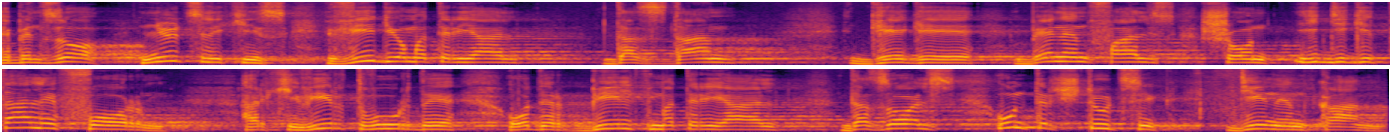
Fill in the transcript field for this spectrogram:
Ebenso nützliches Videomaterial, das dann gegebenenfalls schon in digitale Form archiviert wurde oder Bildmaterial, das als Unterstützung dienen kann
